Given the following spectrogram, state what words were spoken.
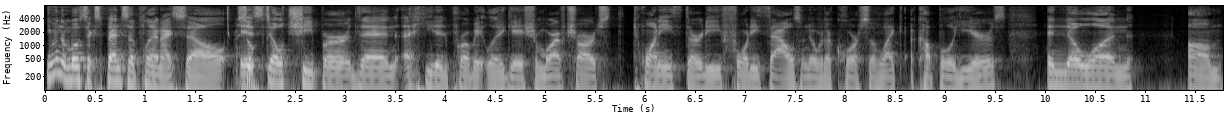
even the most expensive plan I sell is still cheaper than a heated probate litigation where I've charged 20, 30, 40,000 over the course of like a couple of years and no one um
